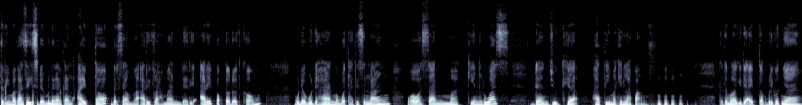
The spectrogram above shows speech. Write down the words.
Terima kasih sudah mendengarkan Aib Talk bersama Arif Rahman dari arifokto.com. Mudah-mudahan membuat hati senang, wawasan makin luas, dan juga hati makin lapang. Ketemu lagi di Aib Talk berikutnya.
